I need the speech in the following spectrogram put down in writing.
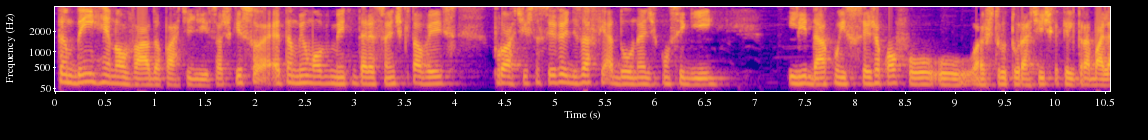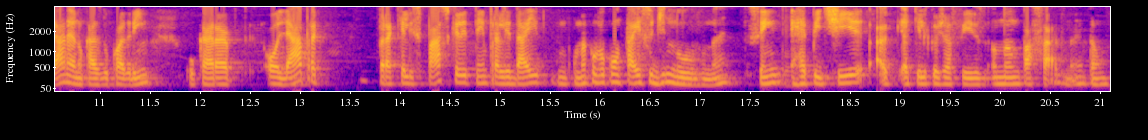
também renovado a partir disso. Acho que isso é também um movimento interessante que talvez para o artista seja desafiador, né, de conseguir lidar com isso, seja qual for o, a estrutura artística que ele trabalhar, né, no caso do quadrinho, o cara olhar para para aquele espaço que ele tem para lidar e como é que eu vou contar isso de novo, né? Sem repetir aquilo que eu já fiz no ano passado, né? Então,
